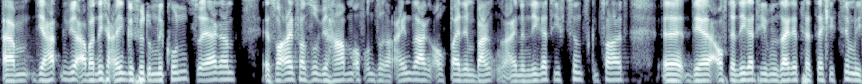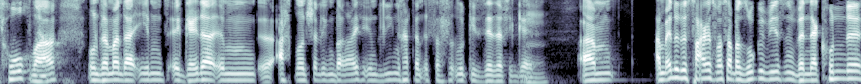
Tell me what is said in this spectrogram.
Ähm, die hatten wir aber nicht eingeführt, um den Kunden zu ärgern. Es war einfach so, wir haben auf unsere Einlagen auch bei den Banken einen Negativzins gezahlt, äh, der auf der negativen Seite tatsächlich ziemlich hoch war. Und wenn man da eben äh, Gelder im äh, acht-, neunstelligen Bereich eben liegen hat, dann ist das wirklich sehr, sehr viel Geld. Mhm. Ähm, am Ende des Tages war es aber so gewesen, wenn der Kunde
